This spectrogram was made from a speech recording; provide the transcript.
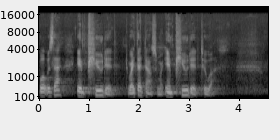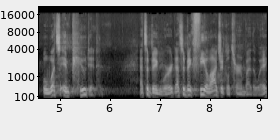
what was that? Imputed. Write that down somewhere. Imputed to us. Well, what's imputed? That's a big word. That's a big theological term, by the way.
